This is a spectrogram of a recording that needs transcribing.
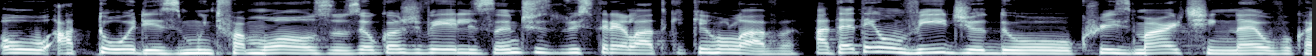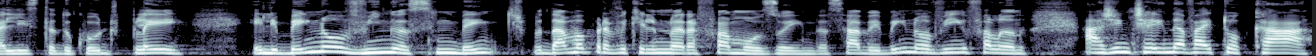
ou atores muito famosos, eu gosto de ver eles antes do estrelato, o que que rolava. Até tem um vídeo do Chris Martin, né, o vocalista do Coldplay, ele bem novinho, assim, bem, tipo, dava pra ver que ele não era famoso ainda, sabe? Bem novinho, falando, a gente ainda vai tocar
